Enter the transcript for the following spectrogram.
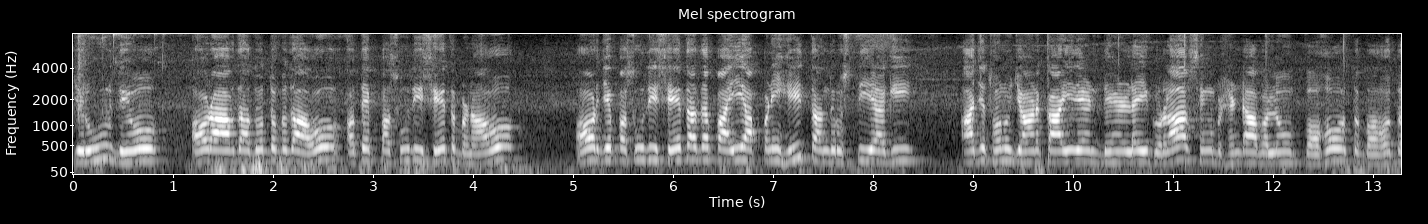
ਜ਼ਰੂਰ ਦਿਓ। ਔਰ ਆਪ ਦਾ ਦੁੱਧ ਵਧਾਓ ਅਤੇ ਪਸ਼ੂ ਦੀ ਸਿਹਤ ਬਣਾਓ। ਔਰ ਜੇ ਪਸ਼ੂ ਦੀ ਸਿਹਤ ਆ ਤਾਂ ਭਾਈ ਆਪਣੀ ਹੀ ਤੰਦਰੁਸਤੀ ਹੈਗੀ। ਅੱਜ ਤੁਹਾਨੂੰ ਜਾਣਕਾਰੀ ਦੇਣ ਦੇਣ ਲਈ ਗੁਰਲਾਬ ਸਿੰਘ ਬਠਿੰਡਾ ਵੱਲੋਂ ਬਹੁਤ ਬਹੁਤ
